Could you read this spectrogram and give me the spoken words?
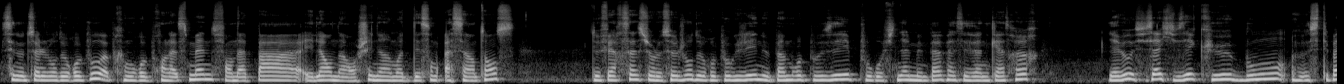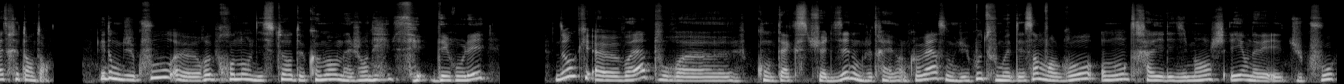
c'est notre seul jour de repos. Après, on reprend la semaine. Enfin, on n'a pas. Et là, on a enchaîné un mois de décembre assez intense. De faire ça sur le seul jour de repos que j'ai, ne pas me reposer pour au final même pas passer 24 heures, il y avait aussi ça qui faisait que, bon, euh, c'était pas très tentant. Et donc du coup, euh, reprenons l'histoire de comment ma journée s'est déroulée. Donc euh, voilà, pour contextualiser, donc je travaillais dans le commerce, donc du coup tout le mois de décembre, en gros, on travaillait les dimanches et on avait du coup,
